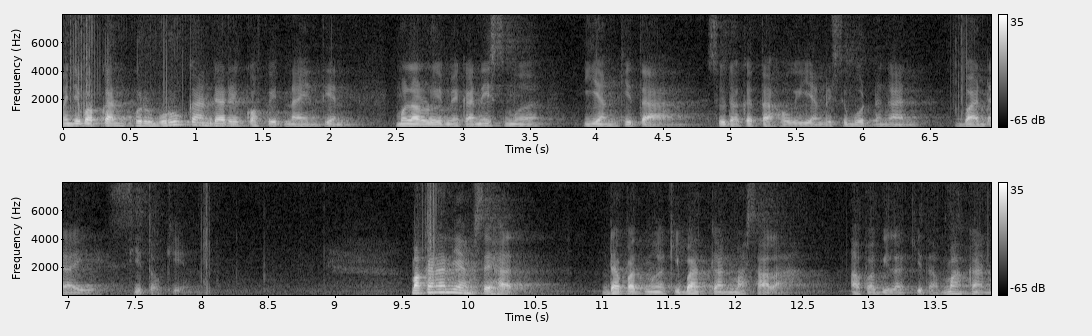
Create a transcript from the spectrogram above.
menyebabkan perburukan dari COVID-19 melalui mekanisme yang kita sudah ketahui yang disebut dengan badai sitokin. Makanan yang sehat dapat mengakibatkan masalah apabila kita makan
